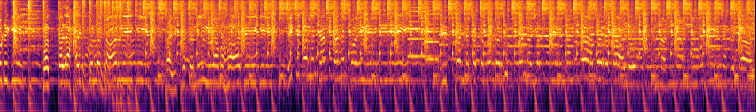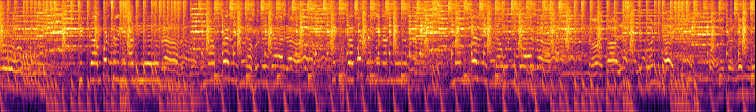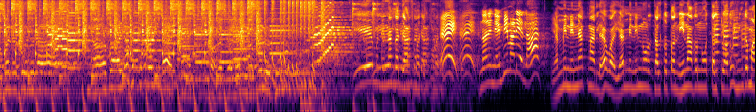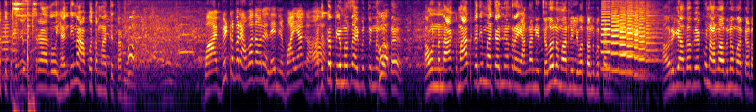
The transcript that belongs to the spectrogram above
ಹುಡುಗಿ ಮಕ್ಕಳ ಹೈಸ್ಕೂಲ್ ಶಾಲಿಗೆ ಕೈಕಟ ನಿಲ್ಲ ಹಾದಿಗೆ ಇಕ್ಕಿದೊಂದು ಚಂದನ ಕೊಯ್ಲಿಗೆ ರಿಪ್ಪನ್ನ ಕಟ್ಟಕೊಂಡ ರಿಪ್ಪನ್ನ ಎತ್ತಿ ಮಗಳಲ್ಲೂ ಬಲದೂರ ನಾ ಬಾಳ ಹತ್ತುಕೊಂಡಾಕಿ ಮಗಳಲ್ಲೂ ಬಲದೂರ ಸೇಮ್ ನಿನ್ನಂಗ ಡ್ಯಾನ್ಸ್ ನಾನು ಎಮ್ಮಿ ಮಾಡಿ ಅಲ್ಲ ಎಮ್ಮಿ ನಿನ್ಯಾಕ್ ಮಾಡ್ಲೆ? ಎಮ್ಮಿ ನಿನ್ನ ನೋಡಿ ತಲ್ತತ ನೀನ ಅದನ್ನ ನೋಡಿ ತಲ್ತು ಅದು ಹಿಂಗ ಮಾತಿತ್ತು ಬರೀ. ಇಟ್ರ ಅದು ಹೆಂದಿನ ಹಾಕೋತ ಮಾತಿತ್ತ ಬಾಯ್ ಬಿಟ್ರೆ ಬರೀ ಅವದವಲ್ಲ ನಿನ್ನ ಬಾಯಾಗ. ಅದಕ್ಕ ಫೇಮಸ್ ಆಗ್ಬಿತ್ತು ಅವತ್ತ ಅವನ್ನ ನಾಲ್ಕು ಮಾತು ಕದಿ ಮಾತಾಡ್ನಿ ಅಂದ್ರೆ ಅಣ್ಣ ನೀ ಚಲೋನ ಮಾಡ್ಲಿಲ್ಲ ಇವತ್ತು ಅಂದ್ಬಿಟ್ಟಾರ ಅವ್ರಿಗೆ ಅದ ಬೇಕು ನಾನು ಅದನ್ನ ಮಾತಾಡ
